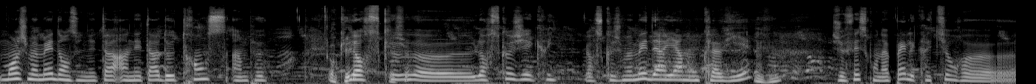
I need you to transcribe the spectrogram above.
moi je me mets dans une état, un état de transe un peu. Euh, lorsque j'écris, lorsque je me mets derrière mon clavier, Mhm. Je fais ce qu'on appelle l'écriture. euh,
